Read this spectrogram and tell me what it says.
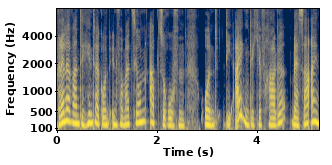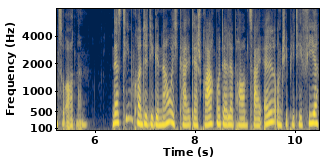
relevante Hintergrundinformationen abzurufen und die eigentliche Frage besser einzuordnen. Das Team konnte die Genauigkeit der Sprachmodelle Palm 2L und GPT-4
